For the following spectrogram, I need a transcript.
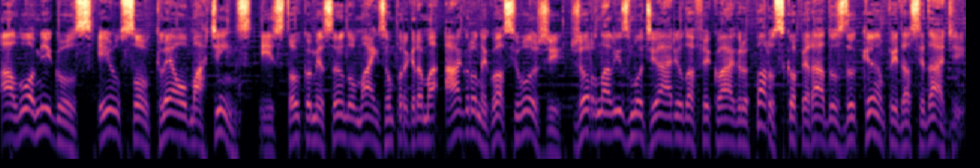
Alô, amigos, eu sou Cléo Martins e estou começando mais um programa Agronegócio hoje, jornalismo diário da FECOAGRO para os cooperados do campo e da cidade.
